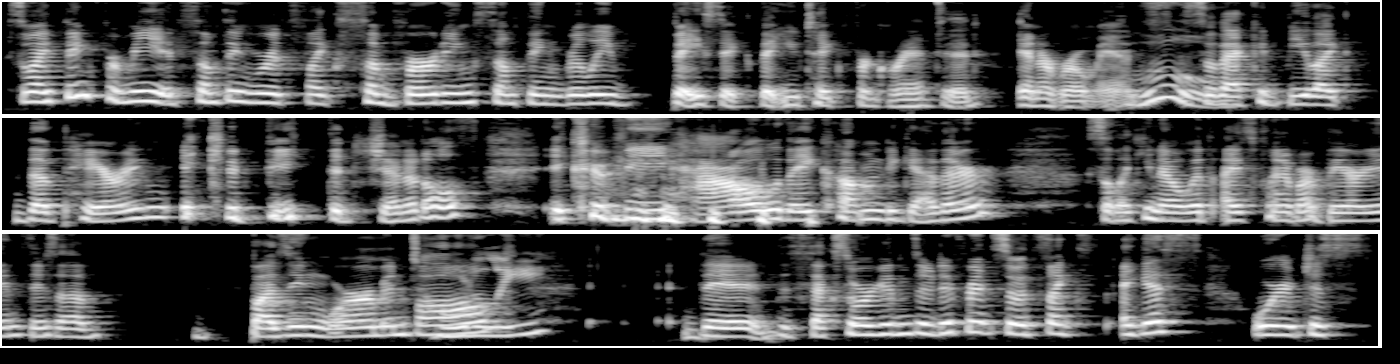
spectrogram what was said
So I think for me it's something where it's like subverting something really basic that you take for granted in a romance. Ooh. So that could be like the pairing, it could be the genitals, it could be how they come together. So like, you know, with Ice Planet Barbarians, there's a buzzing worm involved. Totally. The the sex organs are different. So it's like I guess where it just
